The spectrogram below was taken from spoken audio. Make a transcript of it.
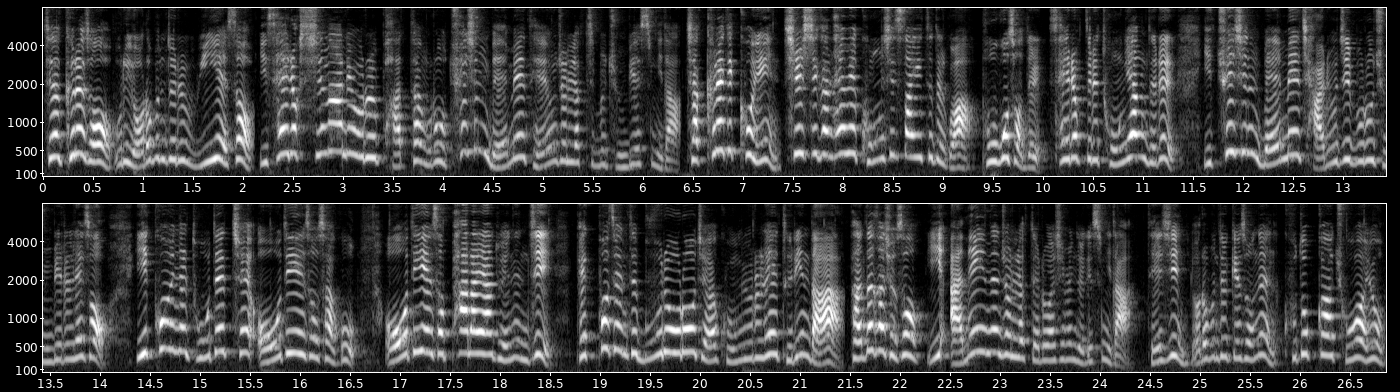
제가 그래서 우리 여러분들을 위해서 이 세력 시나리오를 바탕으로 최신 매매 대응 전략집을 준비했습니다. 자, 크레딧 코인 실시간 해외 공시 사이트들과 보고서들, 세력들의 동향들을 이 최신 매매 자료집으로 준비를 해서 이 코인을 도대체 어디에서 사고 어디에서 팔아야 되는지 100% 무료로 제가 공유를 해드린다. 있습니다. 받아가셔서 이 안에 있는 전략대로 하시면 되겠습니다. 대신 여러분들께서는 구독과 좋아요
